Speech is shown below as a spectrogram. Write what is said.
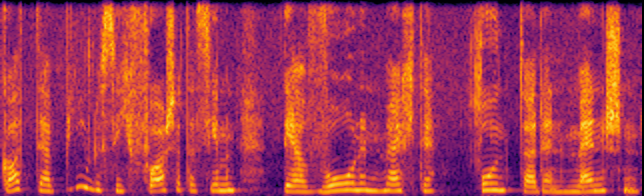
Gott der Bibel sich vorstellt als jemand, der wohnen möchte unter den Menschen.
